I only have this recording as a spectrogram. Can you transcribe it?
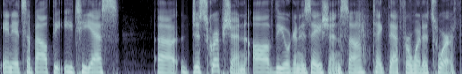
in its about the ETS uh, description of the organization. So take that for what it's worth.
